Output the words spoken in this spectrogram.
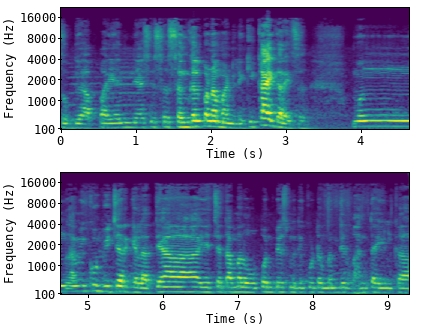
सुखदेव आप्पा यांनी अशी स- संकल्पना मांडली की काय करायचं? मग आम्ही खूप विचार केला. त्या याच्यात आम्हाला ओपनमध्ये कुठं मंदिर बांधता येईल का?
